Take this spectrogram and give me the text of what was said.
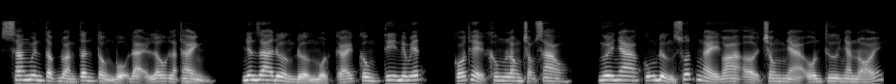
Sang nguyên tập đoàn tân tổng bộ đại lâu là thành, nhân ra đường đường một cái công ty niêm yết, có thể không long trọng sao, ngươi nha cũng đừng suốt ngày hoa ở trong nhà ôn thư nhăn nói.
